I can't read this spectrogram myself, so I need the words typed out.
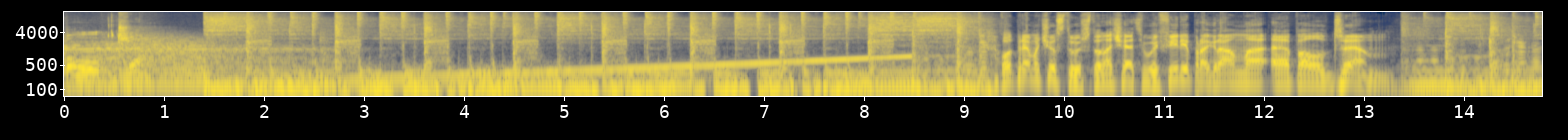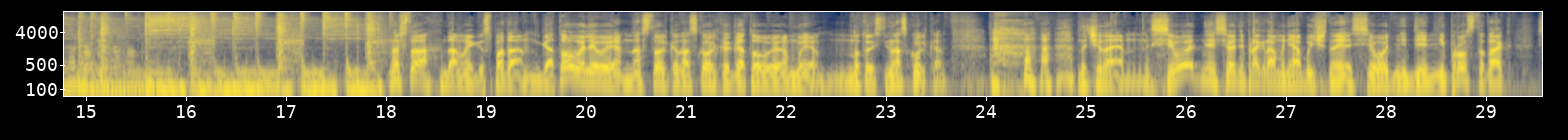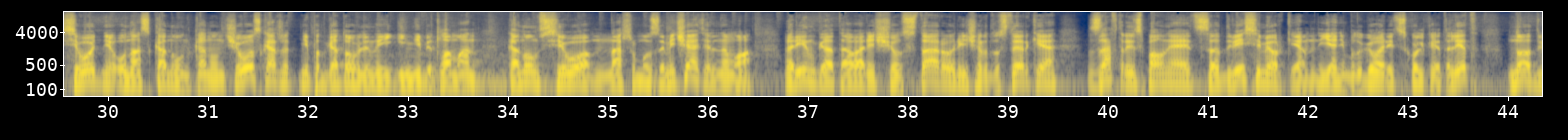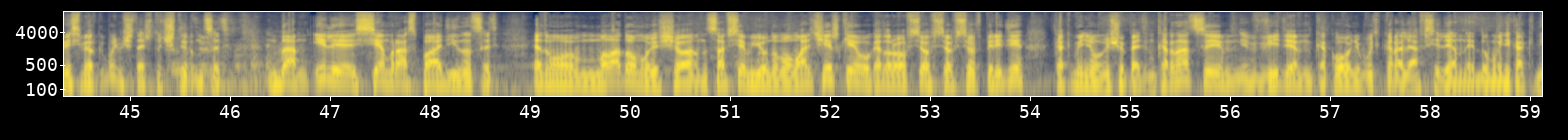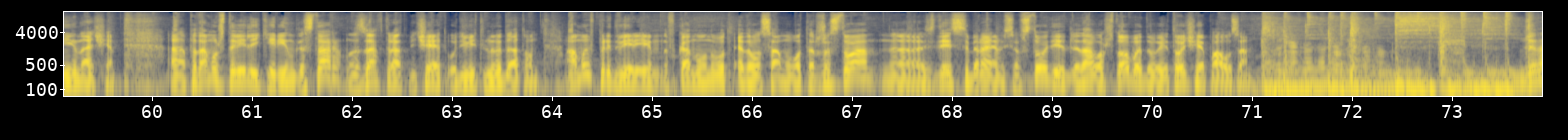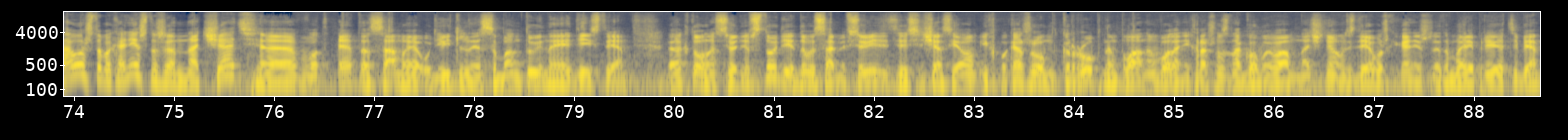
Apple Jam. Вот прямо чувствую, что начать. В эфире программа Apple Jam. Ну что, дамы и господа, готовы ли вы? Настолько, насколько готовы мы. Ну, то есть не насколько. Начинаем. Сегодня, сегодня программа необычная. Сегодня день не просто так. Сегодня у нас канун. Канун чего, скажет неподготовленный и не битломан? Канун всего нашему замечательному ринга товарищу Стару Ричарду Стерке. Завтра исполняется две семерки. Я не буду говорить, сколько это лет, но две семерки, будем считать, что 14. Да, или 7 раз по 11. Этому молодому еще, совсем юному мальчишке, у которого все-все-все впереди, как минимум еще 5 инкарнаций в виде какого-нибудь короля вселенной. Думаю, никак не иначе. А, потому что великий Ринго Стар завтра отмечает удивительную дату. А мы в преддверии, в канун вот этого самого торжества, э, здесь собираемся в студии для того, чтобы двоеточие пауза. Для того, чтобы, конечно же, начать э, вот это самое удивительное сабантуйное действие. Э, кто у нас сегодня в студии? Да вы сами все видите. Сейчас я вам их покажу крупным планом. Вот они хорошо знакомы вам. Начнем с девушки. Конечно, это Мэри. Привет тебе.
